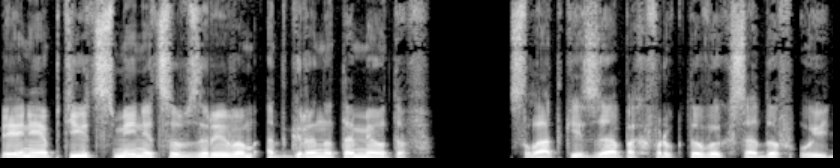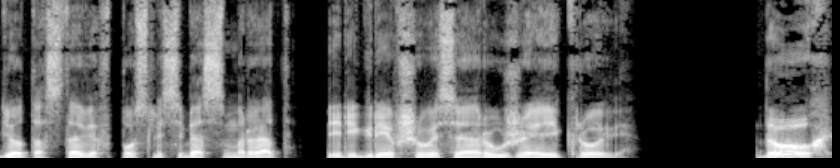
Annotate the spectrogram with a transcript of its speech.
пение птиц сменится взрывом от гранатометов, сладкий запах фруктовых садов уйдет, оставив после себя смрад перегревшегося оружия и крови. «Дух,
